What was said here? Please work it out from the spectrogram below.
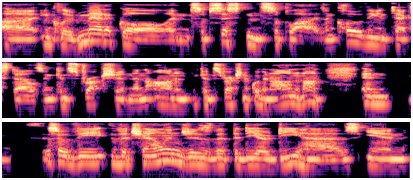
uh, include medical and subsistence supplies and clothing textiles and construction and on and construction equipment, on and on. And so the the challenges that the DoD has in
